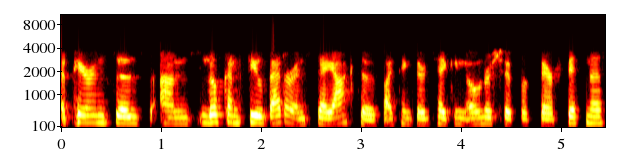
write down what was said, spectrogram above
appearances and look and feel better and stay active. I think they're taking ownership of their fitness,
